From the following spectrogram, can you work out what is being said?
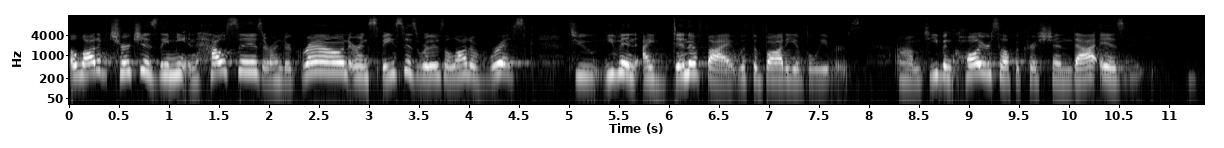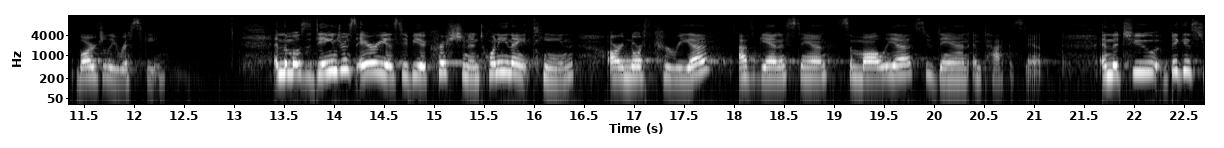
A lot of churches, they meet in houses or underground or in spaces where there's a lot of risk to even identify with the body of believers. Um, to even call yourself a Christian, that is largely risky. And the most dangerous areas to be a Christian in 2019 are North Korea, Afghanistan, Somalia, Sudan, and Pakistan. And the two biggest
